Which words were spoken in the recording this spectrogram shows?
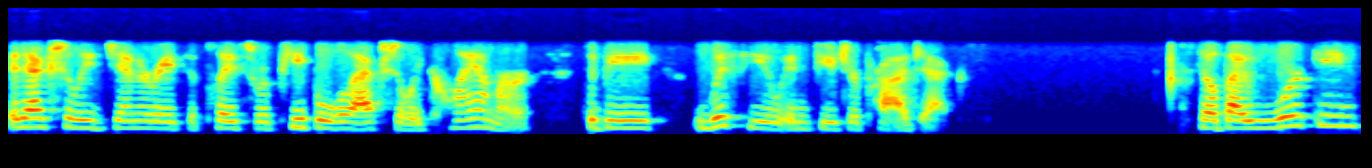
it actually generates a place where people will actually clamor to be with you in future projects. So by working,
